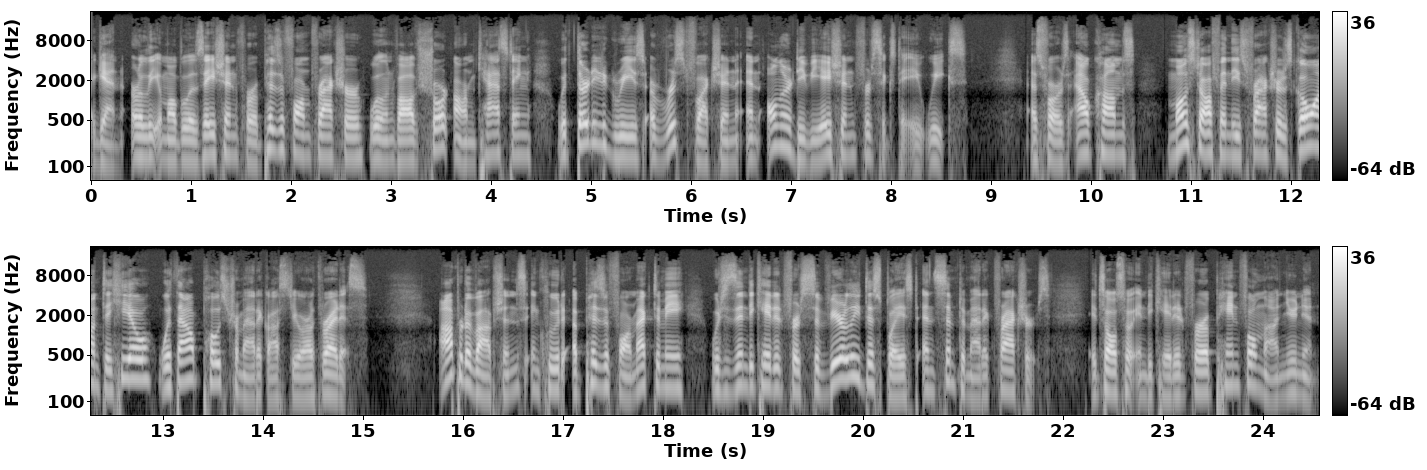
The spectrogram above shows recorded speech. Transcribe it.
Again, early immobilization for a pisiform fracture will involve short arm casting with 30 degrees of wrist flexion and ulnar deviation for 6 to 8 weeks. As far as outcomes, most often these fractures go on to heal without post traumatic osteoarthritis. Operative options include a pisiformectomy, which is indicated for severely displaced and symptomatic fractures. It's also indicated for a painful non union.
